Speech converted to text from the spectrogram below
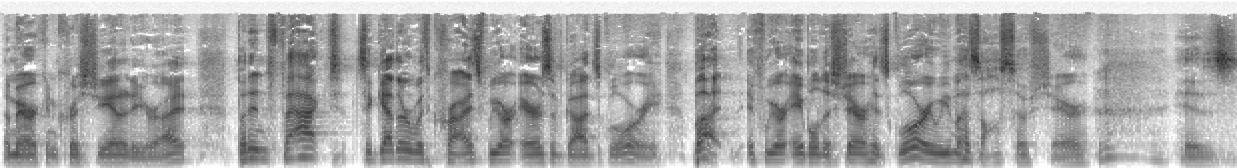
American Christianity, right? But in fact, together with Christ, we are heirs of God's glory. But if we are able to share his glory, we must also share his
